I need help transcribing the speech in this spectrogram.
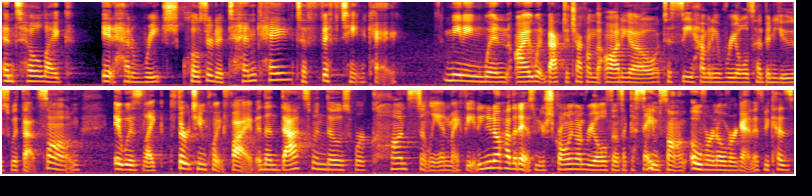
until like it had reached closer to 10k to 15k meaning when i went back to check on the audio to see how many reels had been used with that song it was like 13.5 and then that's when those were constantly in my feed. And you know how that is when you're scrolling on reels and it's like the same song over and over again it's because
